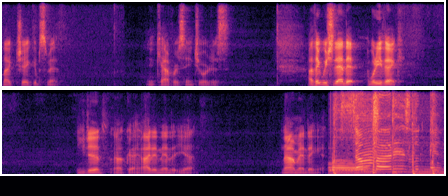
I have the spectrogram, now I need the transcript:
like Jacob Smith in Calvary St. George's. I think we should end it. What do you think? You did? Okay, I didn't end it yet. Now I'm ending it. Somebody's looking,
